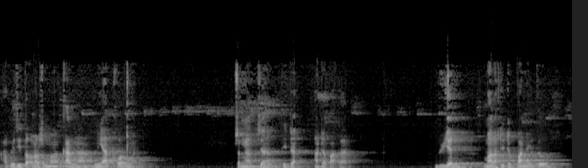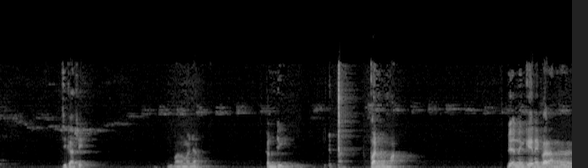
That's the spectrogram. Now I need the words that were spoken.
Tapi ditokno semua karena niat hormat. Sengaja tidak ada pagar. Biyen malah di depan itu dikasih apa namanya kendi di depan depan rumah. Dia ning kene barang eh,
